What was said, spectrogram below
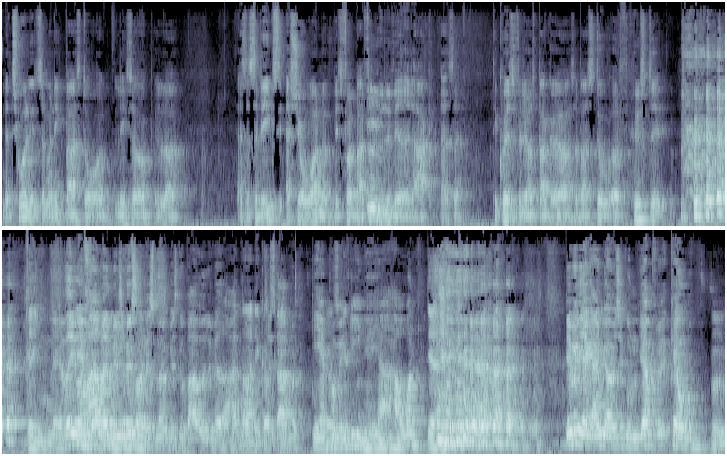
naturligt, så man ikke bare står og læser op, eller... Altså, så det ikke er sjovere, når, hvis folk bare fik mm. udleveret et ark. Altså, det kunne jeg selvfølgelig også bare gøre, og så bare stå og høste grinene. Jeg ved ikke, hvor meget man ville høste, hvis, man, hvis du bare udleverede ark. Nej, det starte med. Det er på er melodien, jeg er havren. Ja. Det vil jeg gerne gøre, hvis jeg kunne. Jeg kan jo Mm.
